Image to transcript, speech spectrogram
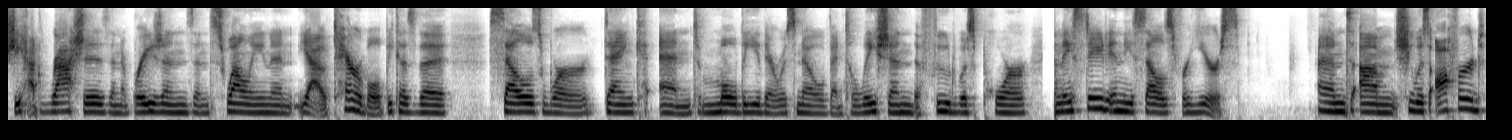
she had rashes and abrasions and swelling and yeah, terrible because the cells were dank and moldy. There was no ventilation. The food was poor. And they stayed in these cells for years. And um, she was offered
